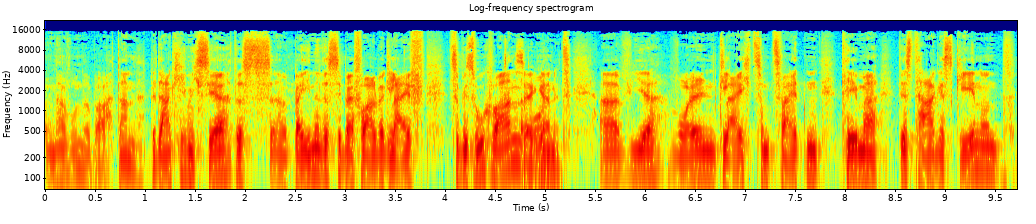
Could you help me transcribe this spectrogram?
Na wunderbar. Dann bedanke ich mich sehr dass, äh, bei Ihnen, dass Sie bei Vorarlberg Live zu Besuch waren. Sehr gerne. Und äh, wir wollen gleich zum zweiten Thema des Tages gehen und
